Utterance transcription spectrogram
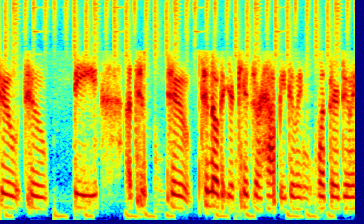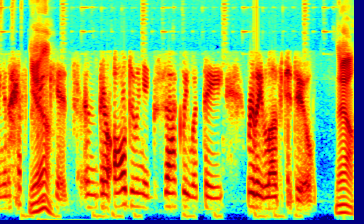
to to be uh, to to to know that your kids are happy doing what they're doing. And I have three Yeah. kids, and they're all doing exactly what they really love to do. Yeah.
